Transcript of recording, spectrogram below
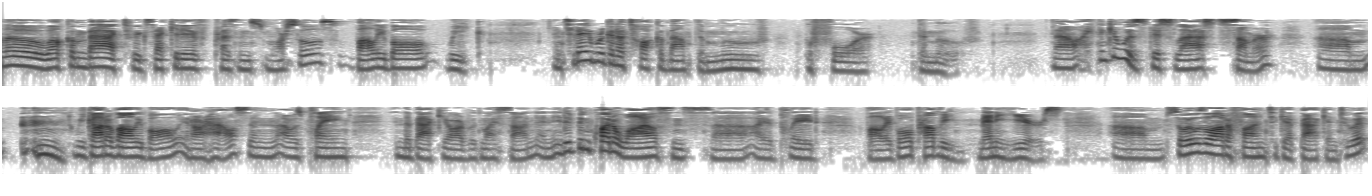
Hello, welcome back to Executive Presence Morsels Volleyball Week. And today we're going to talk about the move before the move. Now, I think it was this last summer, um, we got a volleyball in our house and I was playing in the backyard with my son. And it had been quite a while since uh, I had played volleyball, probably many years. Um, so it was a lot of fun to get back into it.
